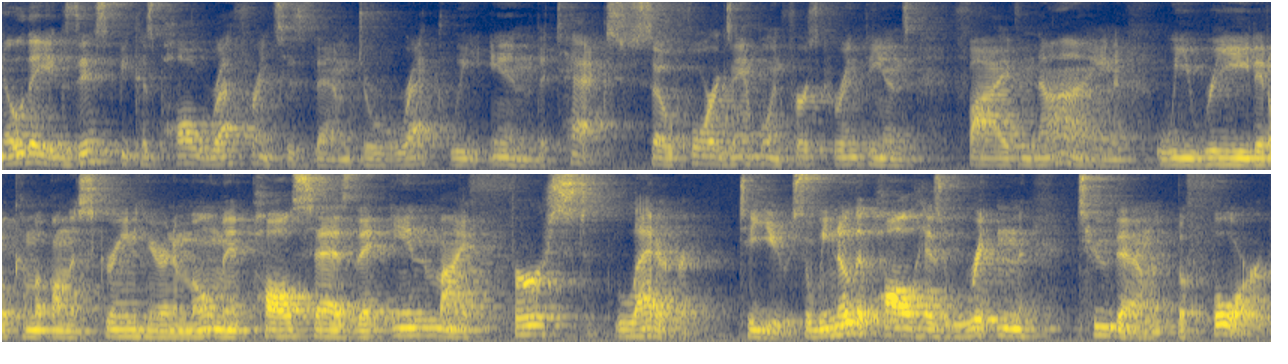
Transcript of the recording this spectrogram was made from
know they exist because Paul references them directly in the text. So, for example, in 1 Corinthians 5 9, we read, it'll come up on the screen here in a moment, Paul says that in my first letter to you. So we know that Paul has written to them before.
